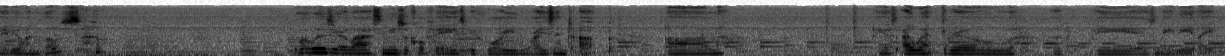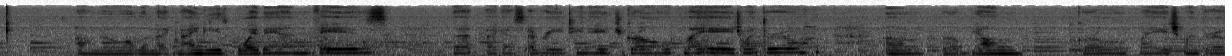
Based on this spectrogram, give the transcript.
maybe one of those. what was your last musical phase before you wisened up? Um, I guess I went through a phase, maybe like, I don't know, the like 90s boy band phase that I guess every teenage girl my age went through. um, young girl my age went through.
